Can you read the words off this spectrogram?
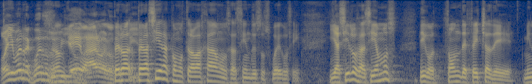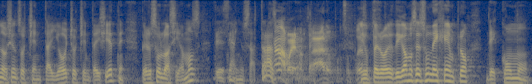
Oye, buen recuerdo, No. Qué bárbaro. pero, así era como trabajábamos haciendo esos juegos. Y, y así los hacíamos, digo, son de fecha de 1988, 87, pero eso lo hacíamos desde años atrás. Ah, bueno, claro, por supuesto. Digo, pero digamos es un ejemplo de cómo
